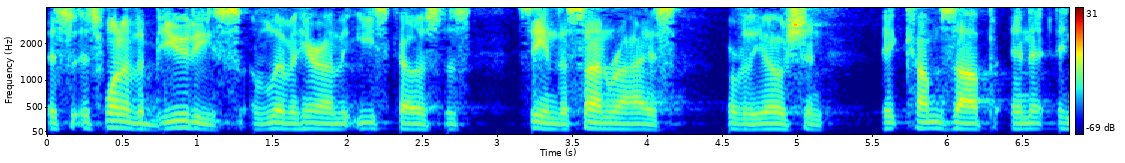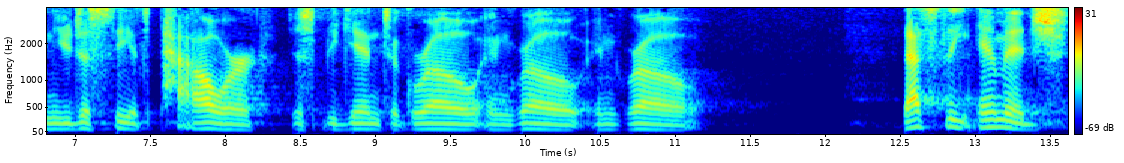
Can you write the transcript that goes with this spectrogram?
It's, it's one of the beauties of living here on the East Coast is seeing the sunrise over the ocean it comes up and, it, and you just see its power just begin to grow and grow and grow. That's the image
